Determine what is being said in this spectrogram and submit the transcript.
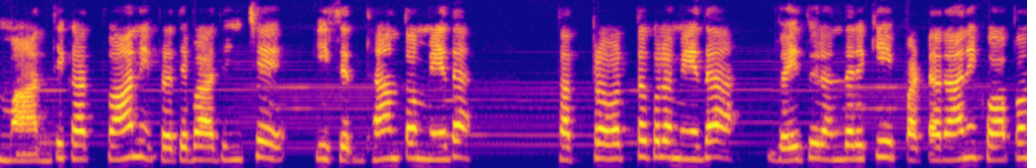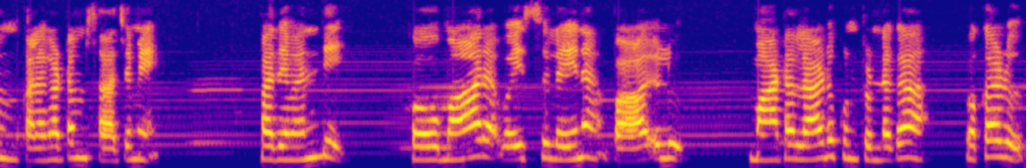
మాధ్యకత్వాన్ని ప్రతిపాదించే ఈ సిద్ధాంతం మీద తత్ప్రవర్తకుల మీద ద్వైతులందరికీ పట్టరాని కోపం కలగటం సహజమే. పది మంది కౌమార వయస్సులైన బాలులు మాటలాడుకుంటుండగా ఒకడు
